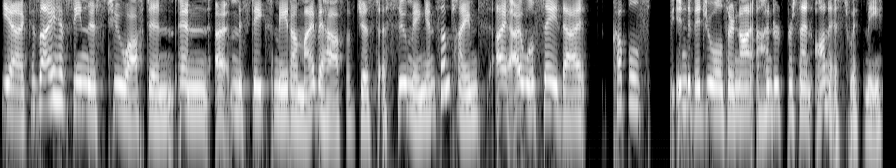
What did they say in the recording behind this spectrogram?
Yeah, because I have seen this too often, and uh, mistakes made on my behalf of just assuming. And sometimes I, I will say that couples individuals are not 100% honest with me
